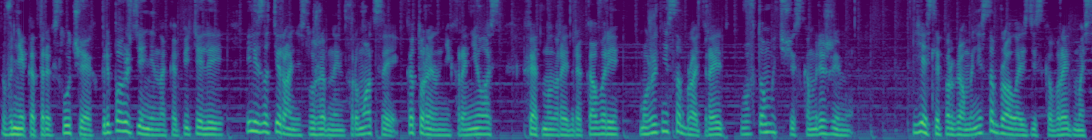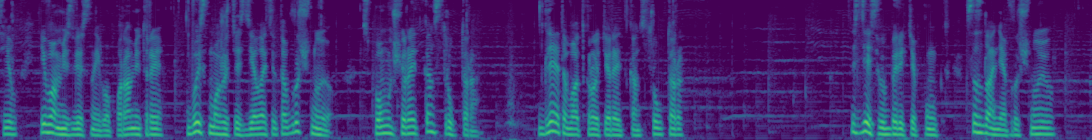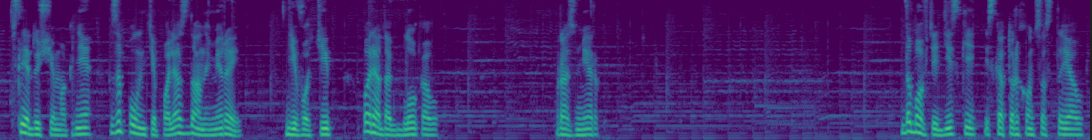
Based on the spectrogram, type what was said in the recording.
В некоторых случаях при повреждении накопителей или затирании служебной информации, которая на них хранилась, Hetman RAID Recovery может не собрать RAID в автоматическом режиме. Если программа не собрала из диска в RAID массив и вам известны его параметры, вы сможете сделать это вручную с помощью RAID конструктора. Для этого откройте RAID конструктор. Здесь выберите пункт создания вручную в следующем окне заполните поля с данными RAID, его тип, порядок блоков, размер. Добавьте диски, из которых он состоял.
